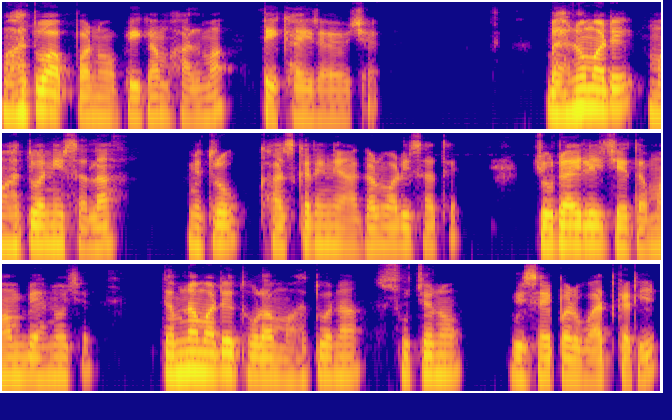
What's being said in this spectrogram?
મહત્વ આપવાનો અભિગમ હાલમાં દેખાઈ રહ્યો છે. બહેનો માટે મહત્વની સલાહ, મિત્રો, ખાસ કરીને આંગણવાડી સાથે જોડાયેલી જે તમામ બહેનો છે, તેમના માટે થોડા મહત્વના સૂચનો વિષય પર વાત કરીએ.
